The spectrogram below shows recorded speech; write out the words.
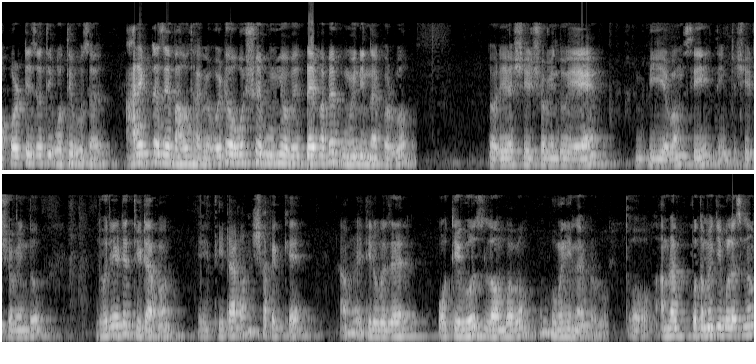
অপরটি যদি অতিভুজ হয়, আরেকটা যে বাহু থাকবে, ওইটা অবশ্যই ভূমি হবে। এইভাবে ভূমি নির্ণয় করব। ধরি এর শীর্ষবিন্দু এ বি এবং সি তিনটি শীর্ষবিন্দু। ধরি এটা থিটা কোণ এই থিটা কোণের সাপেক্ষে আমরা এই ত্রিভুজের অতিভুজ, লম্ব এবং ভূমি নির্ণয় করব। তো আমরা প্রথমে কি বলেছিলাম?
